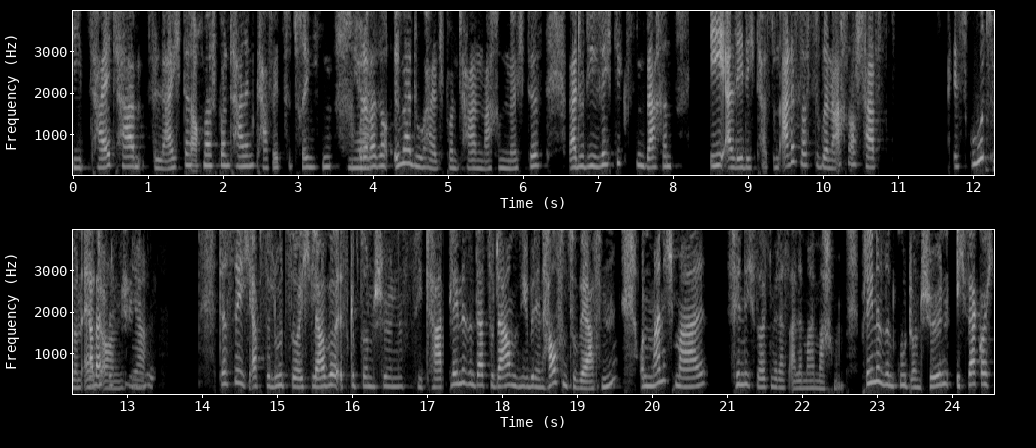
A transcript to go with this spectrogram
die Zeit haben, vielleicht dann auch mal spontan einen Kaffee zu trinken ja. oder was auch immer du halt spontan machen möchtest, weil du die wichtigsten Sachen eh erledigt hast. Und alles, was du danach noch schaffst, ist gut, so ein aber es ist kein ja. Das sehe ich absolut so. Ich glaube, es gibt so ein schönes Zitat. Pläne sind dazu da, um sie über den Haufen zu werfen. Und manchmal, finde ich, sollten wir das alle mal machen. Pläne sind gut und schön. Ich sag euch,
